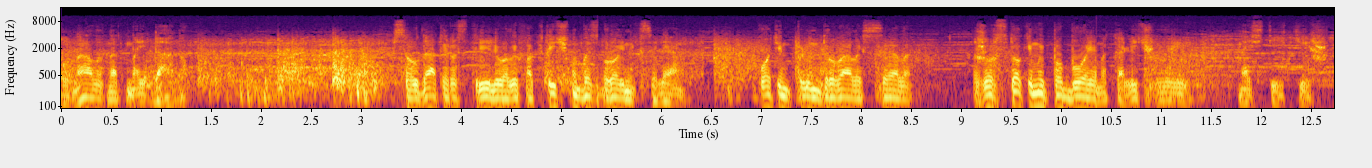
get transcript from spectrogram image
Лунало над майданом. Солдати розстрілювали фактично беззбройних селян. Потім плюндрували села, жорстокими побоями калічили найстійкіших.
